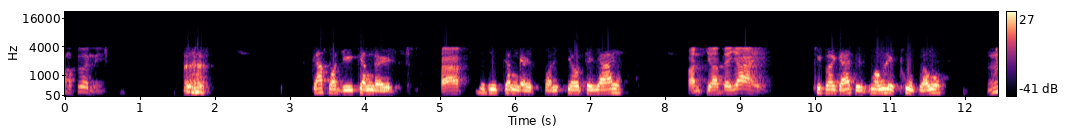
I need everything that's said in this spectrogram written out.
เมื่อคืนนี่จักว่าดีจังใดครับบ่ดีจังใดฝนเจียวแต่ยาย ฝันเจอแต่ยายคิดว่ายายเป็นห่วงเลขทูบเราอื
